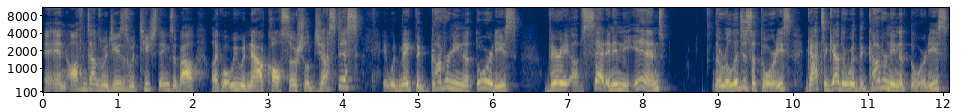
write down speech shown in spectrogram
And, and oftentimes, when Jesus would teach things about like what we would now call social justice, it would make the governing authorities very upset. And in the end, the religious authorities got together with the governing authorities,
